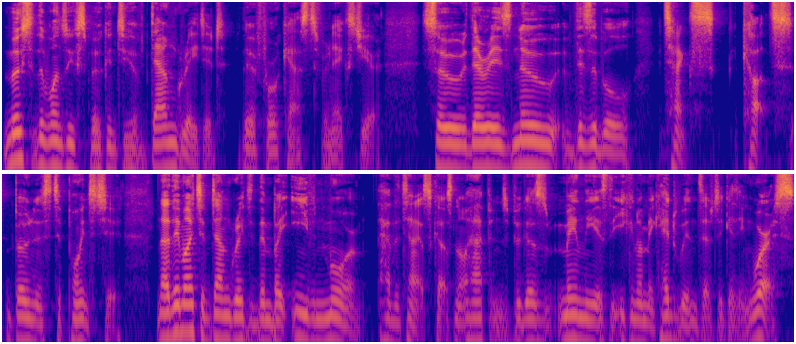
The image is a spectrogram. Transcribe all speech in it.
Most of the ones we've spoken to have downgraded their forecasts for next year. So there is no visible tax cut bonus to point to. Now, they might have downgraded them by even more had the tax cuts not happened, because mainly it's the economic headwinds that are getting worse.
